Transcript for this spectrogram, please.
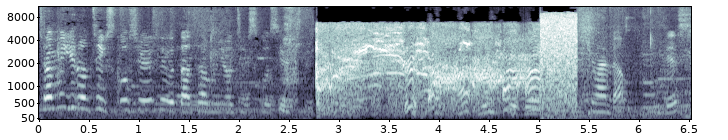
Tell me you don't take school seriously without telling me you don't take school seriously. Put your hand up. This.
